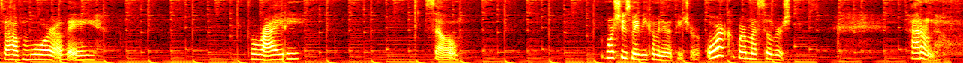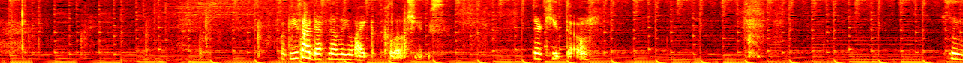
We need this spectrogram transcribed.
to have more of a variety. So more shoes may be coming in the future. Or I could wear my silver shoes. I don't know. But these are definitely like club shoes. They're cute though. Hmm.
